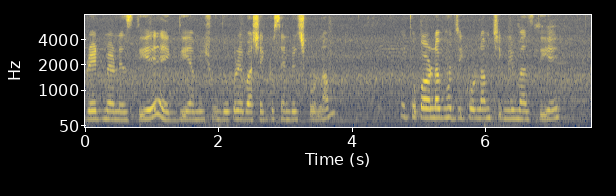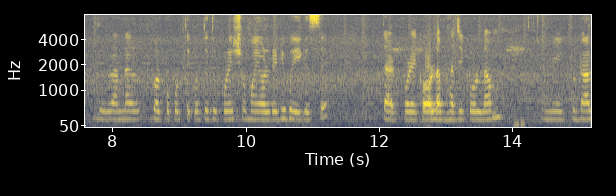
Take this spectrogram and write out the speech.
ব্রেড ম্যানেজ দিয়ে এগ দিয়ে আমি সুন্দর করে বাসায় একটু স্যান্ডউইচ করলাম। তো করলা ভাজি করলাম, চিংড়ি মাছ দিয়ে। রান্নার গল্প করতে করতে দুপুরের সময় অলরেডি হয়ে গেছে। তারপরে করলা ভাজি করলাম। আমি একটু ডাল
